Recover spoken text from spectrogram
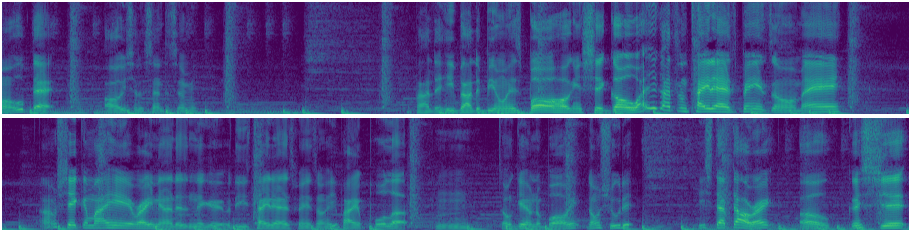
Come on, oop that. Oh, you should have sent it to me. About to, he about to be on his ball hog and shit. Go. Why you got some tight ass pants on, man? I'm shaking my head right now. This nigga with these tight ass pants on. He probably pull up. Mm-mm. Don't give him the ball. Don't shoot it. He stepped out, right? Oh, good shit.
